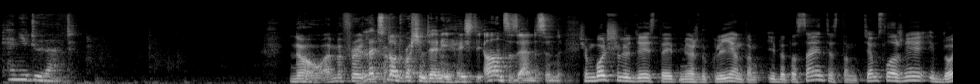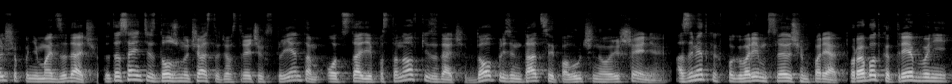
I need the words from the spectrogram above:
Can you do that? No, I'm afraid... Let's not rush into any hasty answers, Anderson. Чем больше людей стоит между клиентом и дата-сайентистом, тем сложнее и дольше понимать задачу. Дата-сайентист должен участвовать во встречах с клиентом от стадии постановки задачи до презентации полученного решения. О заметках поговорим в следующем порядке. Проработка требований,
